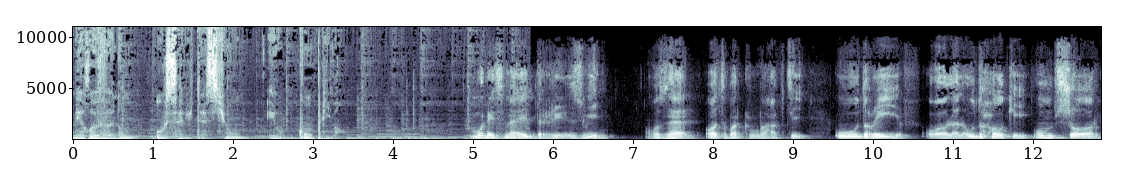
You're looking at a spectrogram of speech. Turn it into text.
Mais revenons aux salutations et aux compliments. مولاي اسماعيل دري زوين غزال او تبارك الله عرفتي ودريف ولا لا وضحوكي ومبشور.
